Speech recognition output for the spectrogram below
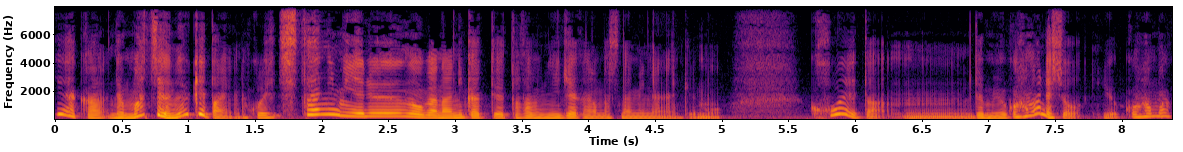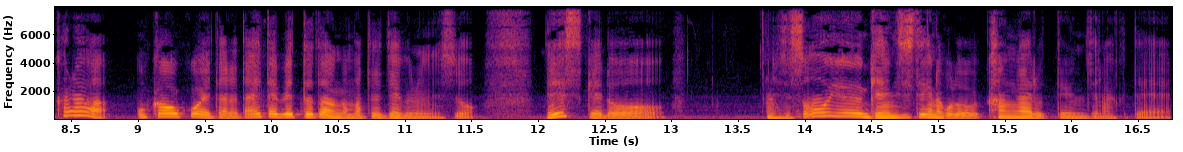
やか、でも街を抜けたんやな。これ、下に見えるのが何かっていうと多分賑やかな街並みなんやけども、越えた、うん、でも横浜でしょ。横浜から丘を越えたら大体ベッドタウンがまた出てくるんですよ。ですけど、そういう現実的なことを考えるっていうんじゃなくて、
